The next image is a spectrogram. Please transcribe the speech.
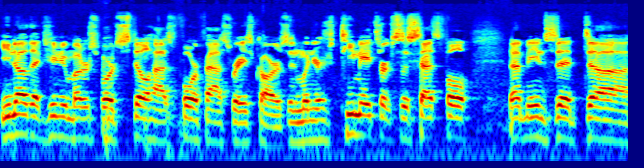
you know that Junior Motorsports still has four fast race cars, and when your teammates are successful, that means that uh,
